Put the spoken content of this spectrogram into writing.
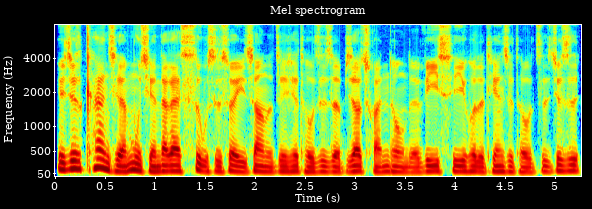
因为就是看起来目前大概四五十岁以上的这些投资者，比较传统的 VC 或者天使投资，就是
